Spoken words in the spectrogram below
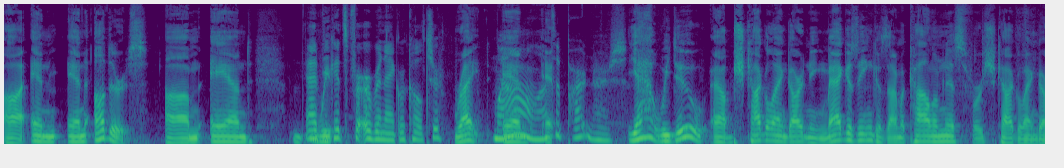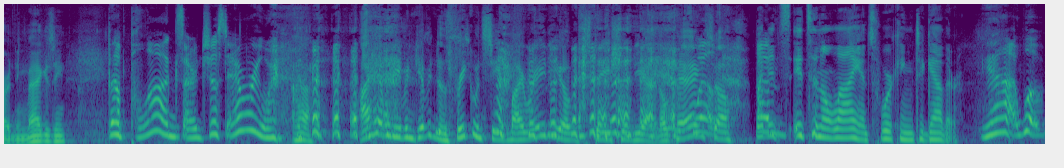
uh, and and others. Um, and we- Advocates for urban agriculture. right. Wow, And- lots and- of partners. yeah, we do. Uh, Chicagoland Gardening Magazine, because I'm a columnist for Chicagoland Gardening Magazine. The plugs are just everywhere. I haven't even given to the frequency of my radio station yet. Okay, Well, so But Um, it's it's an alliance working together. Yeah, well,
